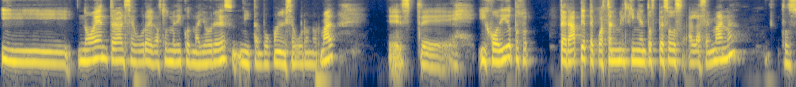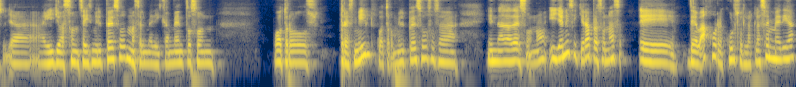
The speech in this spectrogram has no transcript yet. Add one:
y no entra el seguro de gastos médicos mayores ni tampoco en el seguro normal. Este, y jodido, pues terapia te cuestan 1.500 pesos a la semana. Entonces ya ahí ya son 6.000 pesos, más el medicamento son otros 3.000, 4.000 pesos, o sea, y nada de eso, ¿no? Y ya ni siquiera personas eh, de bajos recursos, la clase media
